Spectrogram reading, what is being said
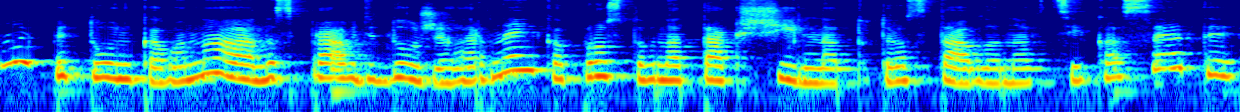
Ну і петунька, вона насправді дуже гарненька, просто вона так щільно тут розставлена в ці касети,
